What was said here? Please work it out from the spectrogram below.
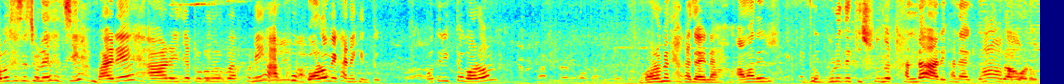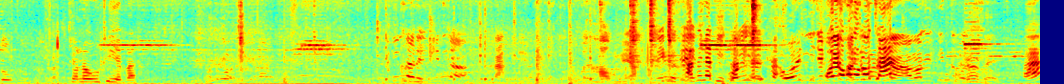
অবশেষে চলে এসেছি বাইরে আর এই যে টোটো ধরবো এখনই আর খুব গরম এখানে কিন্তু। অতিরিক্ত গরম। গরমে থাকা যায় না। আমাদের ধূপগুড়িতে কি সুন্দর ঠান্ডা আর এখানে একদম পুরো গরম। চলো উঠি এবার। খাবি নাকি? আমাকে কিন্তু বলছে। হ্যাঁ?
